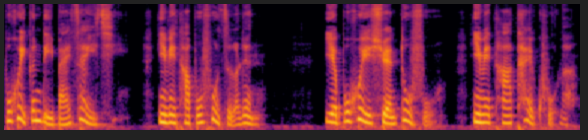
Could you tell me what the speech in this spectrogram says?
不会跟李白在一起，因为他不负责任；也不会选杜甫。”因为他太苦了，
